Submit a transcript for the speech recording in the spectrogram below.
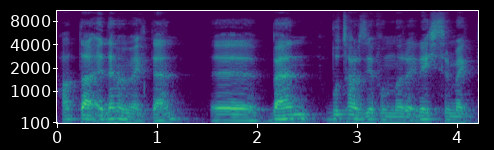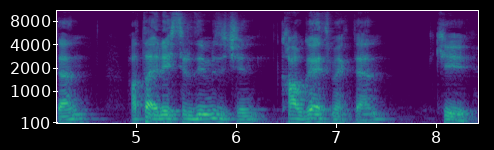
hatta edememekten e, ben bu tarz yapımları eleştirmekten hatta eleştirdiğimiz için kavga etmekten ki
